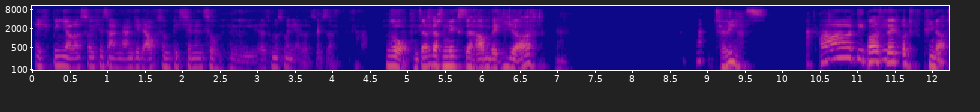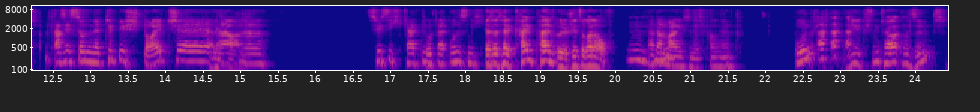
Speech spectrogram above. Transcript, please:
Ich bin ja, was solche Sachen angeht, auch so ein bisschen ein Sommelier. Das muss man ja dazu sagen. So, dann das nächste haben wir hier. Treats. Oh, die, die, Cornflake und Peanut. das ist so eine typisch deutsche äh. Süßigkeit, die bei uns nicht. Es enthält kein Palmöl, steht sogar drauf. Mhm. Ja, dann mag ich es nicht. Okay. Und die Zutaten sind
